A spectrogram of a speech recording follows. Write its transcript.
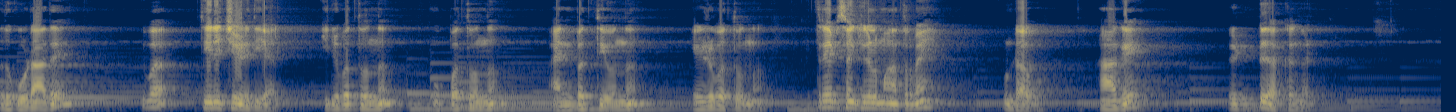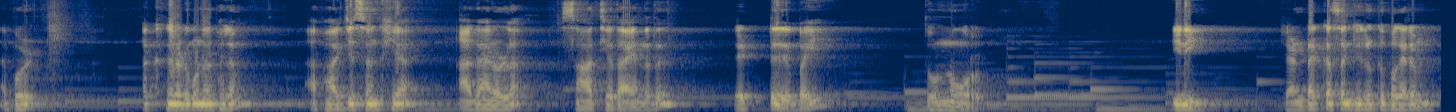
അതുകൂടാതെ ഇവ തിരിച്ചെഴുതിയാൽ ഇരുപത്തൊന്ന് മുപ്പത്തൊന്ന് അൻപത്തിയൊന്ന് എഴുപത്തൊന്ന്. ഇത്രയും സംഖ്യകൾ മാത്രമേ ഉണ്ടാകൂ. ആകെ എട്ട് അക്കങ്ങൾ. അപ്പോൾ അക്കങ്ങളുടെ ഗുണഫലം അഭാജ്യസംഖ്യ ആകാനുള്ള സാധ്യത എന്നത് എട്ട് ബൈ തൊണ്ണൂറ്. ഇനി രണ്ടക്ക സംഖ്യകൾക്ക് പകരം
